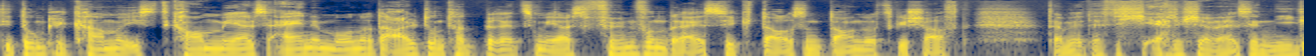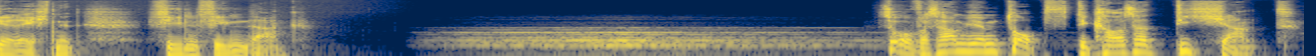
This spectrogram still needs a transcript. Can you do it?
Die Dunkelkammer ist kaum mehr als einen Monat alt und hat bereits mehr als 35.000 Downloads geschafft. Damit hätte ich ehrlicherweise nie gerechnet. Vielen, vielen Dank. So, was haben wir im Topf? Die Causa Dichand.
